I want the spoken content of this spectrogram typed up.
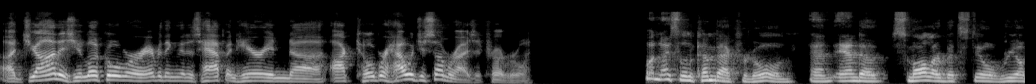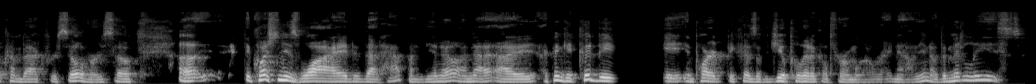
Uh, John, as you look over everything that has happened here in uh, October, how would you summarize it for everyone? Well, nice little comeback for gold, and and a smaller but still real comeback for silver. So, uh, the question is, why did that happen? You know, and I I think it could be in part because of geopolitical turmoil right now. You know, the Middle East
